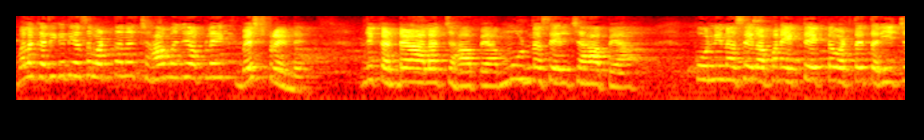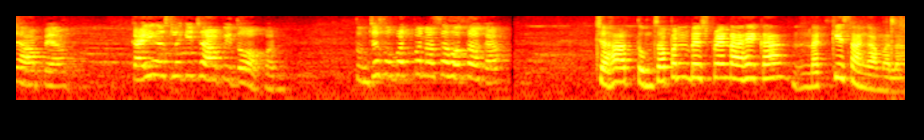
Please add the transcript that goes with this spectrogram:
मला कधी कधी असं वाटतं ना चहा म्हणजे आपला एक बेस्ट फ्रेंड आहे. म्हणजे कंटाळा आला चहा प्या. मूड नसेल चहा प्या. कोणी नसेल आपण एकटं एकटं वाटतंय तरी चहा प्या. काही असलं की चहा पितो आपण. तुमच्यासोबत पण असं होतं का? चहा तुमचा पण बेस्ट फ्रेंड आहे का? नक्की सांगा मला.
